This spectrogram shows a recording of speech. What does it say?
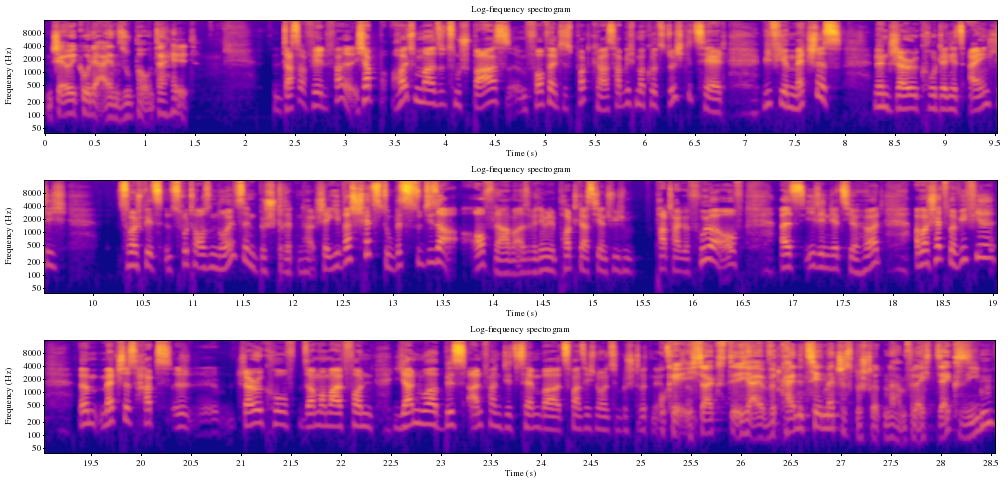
Jericho, der einen super unterhält. Das auf jeden Fall. Ich habe heute mal so zum Spaß im Vorfeld des Podcasts habe ich mal kurz durchgezählt, wie viele Matches ein Jericho denn jetzt eigentlich zum Beispiel jetzt in 2019 bestritten hat. Shaggy, was schätzt du bis zu dieser Aufnahme? Also wir nehmen den Podcast hier natürlich ein paar Tage früher auf, als ihr den jetzt hier hört. Aber schätzt mal, wie viel ähm, Matches hat äh, Jericho, sagen wir mal, von Januar bis Anfang Dezember 2019 bestritten? Okay, ich sag's dir, ja, er wird keine zehn Matches bestritten haben, vielleicht sechs, sieben?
